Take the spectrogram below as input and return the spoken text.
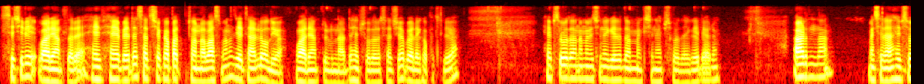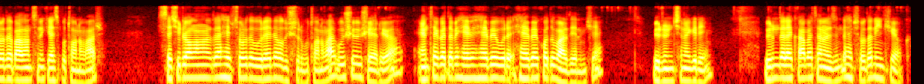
seçili varyantları HB'de satışa kapat butonuna basmanız yeterli oluyor. Varyant ürünlerde hepsi orada satışa böyle kapatılıyor. Hepsi orada ana menüsüne geri dönmek için hepsi orada geliyorum. Ardından mesela hepsi orada bağlantını kes butonu var. Seçili olanlarda hepsi orada URL oluştur butonu var. Bu şu işe yarıyor. Entegra'da bir HB, HB kodu var diyelim ki. Ürün içine gireyim. Üründe rekabet analizinde hepsi orada linki yok.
